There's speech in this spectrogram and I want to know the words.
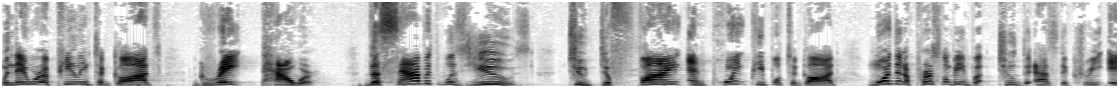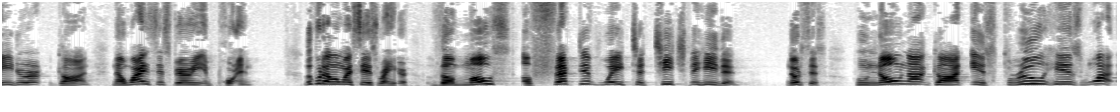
when they were appealing to God's great power. The Sabbath was used to define and point people to God more than a personal being, but to the, as the creator God. Now, why is this very important? Look what Ellen White says right here. The most effective way to teach the heathen, notice this, who know not God is through his what?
